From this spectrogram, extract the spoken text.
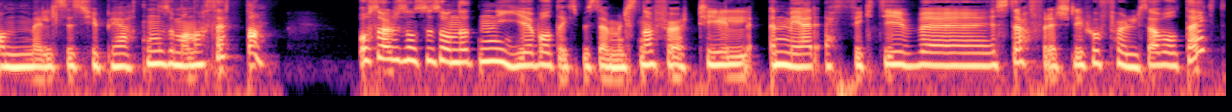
anmeldelseshyppigheten som man har sett. Og så er det sånn at Den nye voldtektsbestemmelsen har ført til en mer effektiv eh, strafferettslig forfølgelse av voldtekt.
